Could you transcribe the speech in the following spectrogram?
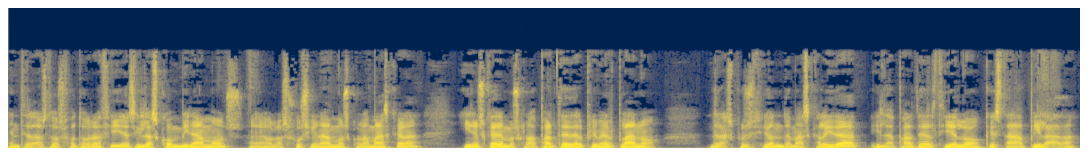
entre las dos fotografías y las combinamos ¿eh? o las fusionamos con la máscara y nos quedaremos con la parte del primer plano de la exposición de más calidad y la parte del cielo que está apilada.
